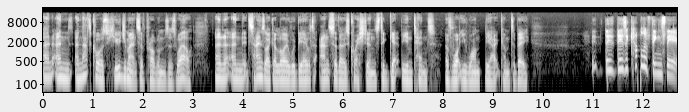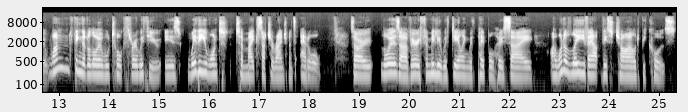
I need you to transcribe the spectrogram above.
and and and that's caused huge amounts of problems as well. And and it sounds like a lawyer would be able to answer those questions to get the intent of what you want the outcome to be. There's a couple of things there. One thing that a lawyer will talk through with you is whether you want to make such arrangements at all. So, lawyers are very familiar with dealing with people who say, I want to leave out this child because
